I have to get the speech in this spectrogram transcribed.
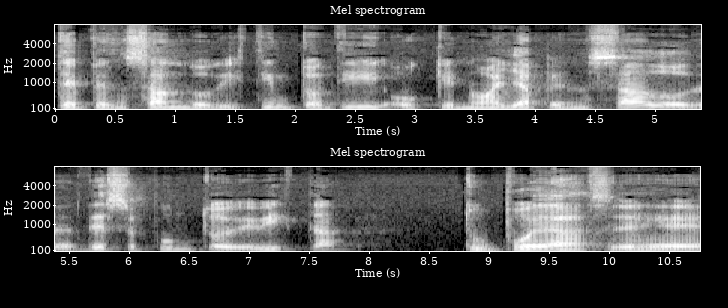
esté pensando distinto a ti o que no haya pensado desde ese punto de vista, tú puedas eh,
